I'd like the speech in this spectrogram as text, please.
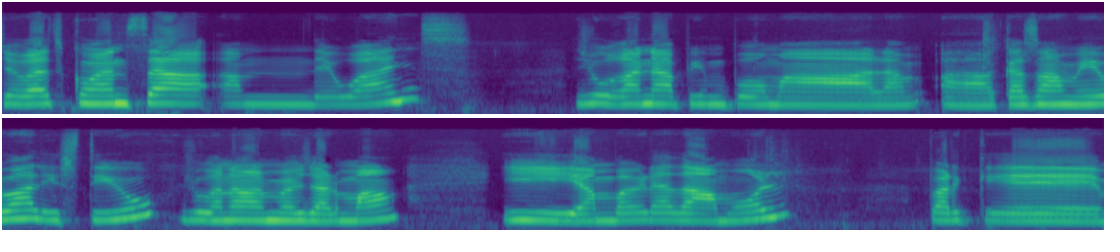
Jo vaig començar amb 10 anys jugant a ping-pong a, la, a casa meva a l'estiu, jugant amb el meu germà i em va agradar molt perquè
